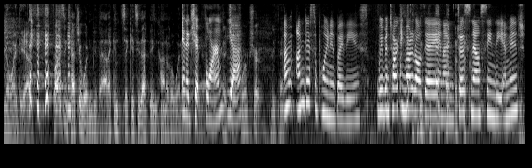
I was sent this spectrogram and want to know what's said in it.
No idea. Fries and ketchup wouldn't be bad. I can, I can see that being kind of a winner. In a chip you know. form, In a chip yeah. form, sure. What do you think? I'm, I'm disappointed by these. We've been talking about it all day, and I'm just now seeing the image.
